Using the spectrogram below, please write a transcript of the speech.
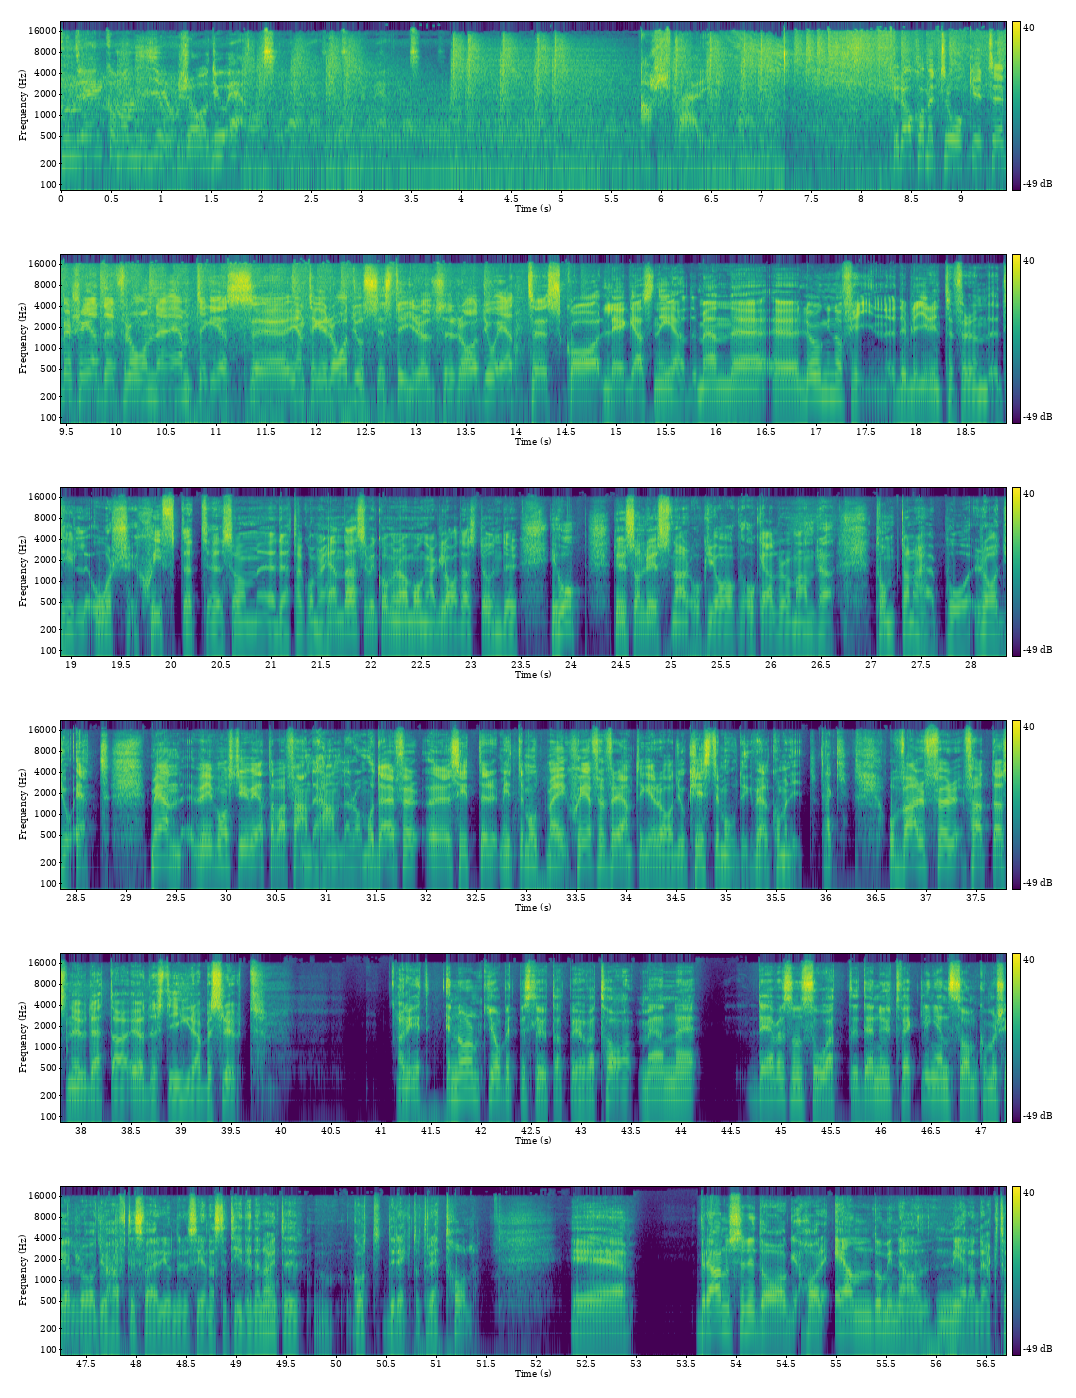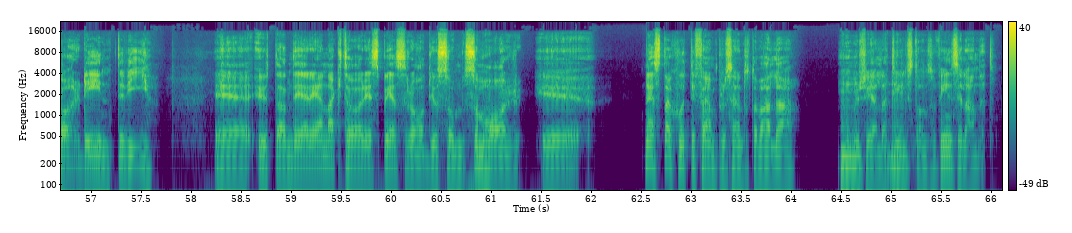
101,9 Radio 1. Aschberg. Idag kom ett tråkigt eh, besked från MTGs, eh, MTG Radios styrelse. Radio 1 eh, ska läggas ned, men eh, lugn och fin. Det blir inte förrän till årsskiftet som detta kommer att hända, så vi kommer att ha många glada stunder ihop, du som lyssnar och jag och alla de andra tomtarna här på Radio 1. Men vi måste ju veta vad fan det handlar om och därför eh, sitter mitt emot mig chefen för MTG Radio, Christer Modig. Välkommen hit. Tack. Och varför fattas nu detta ödesdigra beslut? Ja, det är ett enormt jobbigt beslut att behöva ta, men eh, det är väl som så att den utvecklingen som kommersiell radio har haft i Sverige under den senaste tiden, den har inte gått direkt åt rätt håll. Eh, branschen idag har en dominerande aktör, det är inte vi, eh, utan det är en aktör, SBS Radio, som, som har eh, nästan 75 procent av alla kommersiella tillstånd som finns i landet.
